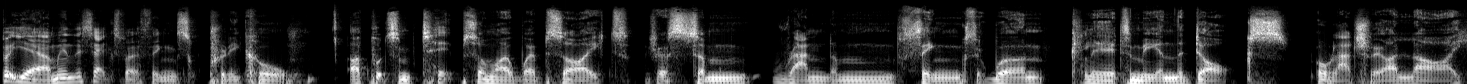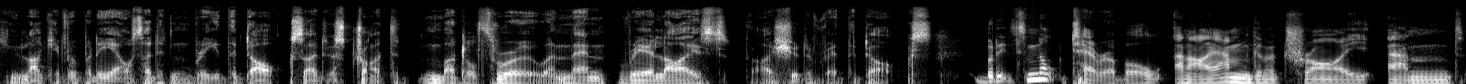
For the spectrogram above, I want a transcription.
But yeah, I mean, this expo thing's pretty cool. I put some tips on my website, just some random things that weren't clear to me in the docs. Well, actually, I lie. Like everybody else, I didn't read the docs. I just tried to muddle through and then realized that I should have read the docs. But it's not terrible, and I am going to try and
